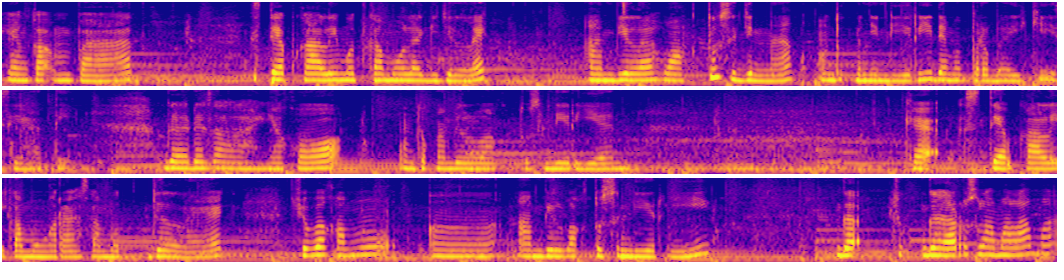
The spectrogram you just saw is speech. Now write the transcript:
Yang keempat, setiap kali mood kamu lagi jelek, ambillah waktu sejenak untuk menyendiri dan memperbaiki isi hati. Gak ada salahnya kok untuk ngambil waktu sendirian kayak setiap kali kamu ngerasa mood jelek coba kamu uh, ambil waktu sendiri. Nggak nggak harus lama-lama.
